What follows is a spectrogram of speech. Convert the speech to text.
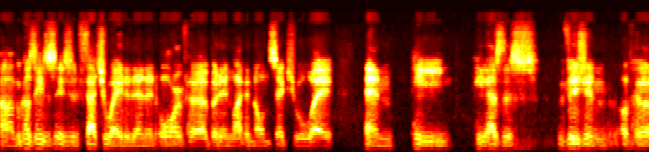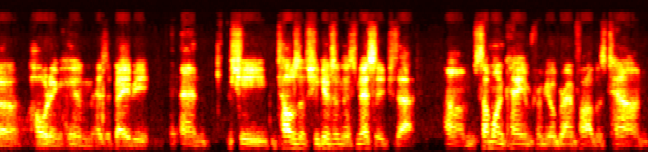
uh, because he's he's infatuated and in awe of her, but in like a non-sexual way, and he he has this vision of her holding him as a baby, and she tells us she gives him this message that um, someone came from your grandfather's town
